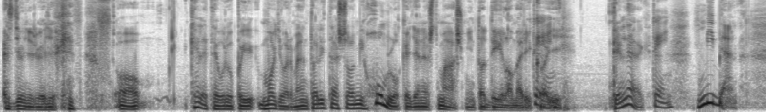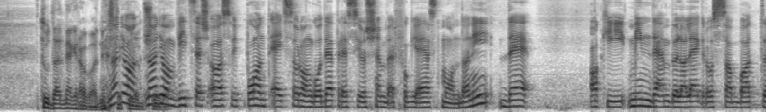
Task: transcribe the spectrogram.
ez gyönyörű egyébként, a kelet-európai magyar mentalitással, ami homlok egyenest más, mint a dél-amerikai. Tény. Tényleg? Tény. Miben? Tudnád megragadni ezt nagyon, a Nagyon vicces az, hogy pont egy szorongó, depressziós ember fogja ezt mondani, de aki mindenből a legrosszabbat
